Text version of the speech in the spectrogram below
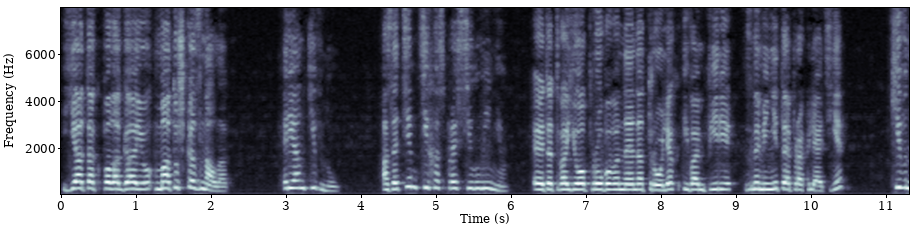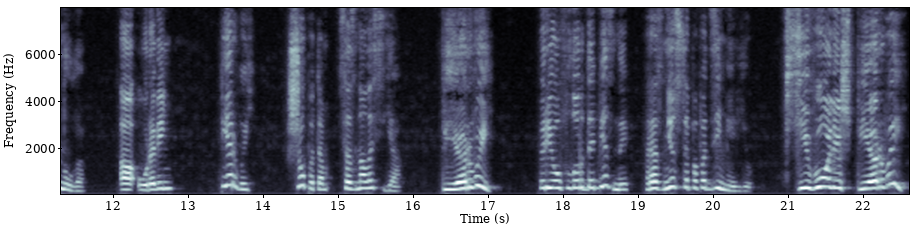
Я так полагаю, матушка знала. Риан кивнул, а затем тихо спросил у меня. Это твое опробованное на троллях и вампире знаменитое проклятие? Кивнула. А уровень? Первый. Шепотом созналась я. Первый? Рев лорда бездны разнесся по подземелью. «Всего лишь первый?»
